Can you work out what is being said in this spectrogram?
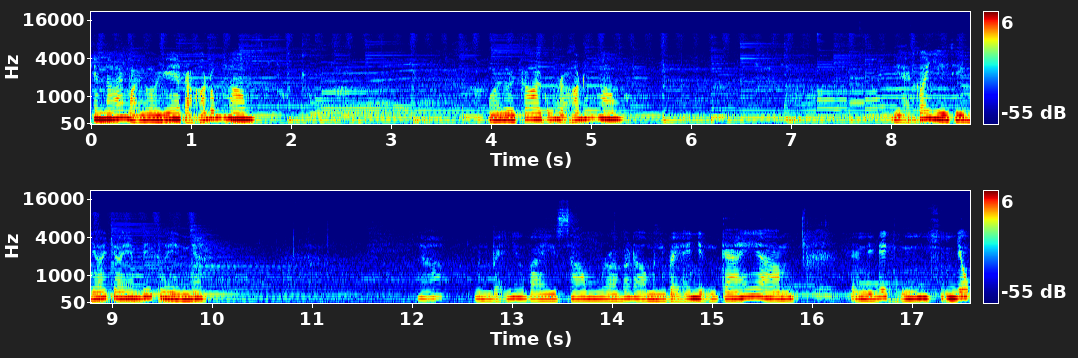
Em nói mọi người nghe rõ đúng không? Mọi người coi cũng rõ đúng không? Dạ có gì thì nhớ cho em biết liền nha. Đó mình vẽ như vậy xong rồi bắt đầu mình vẽ những cái um, những cái dấu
